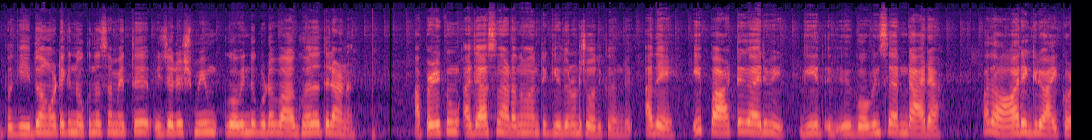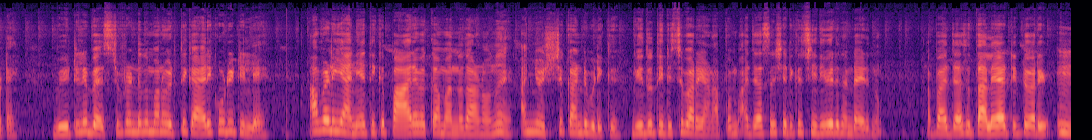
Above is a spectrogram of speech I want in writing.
അപ്പോൾ ഗീതു അങ്ങോട്ടേക്ക് നോക്കുന്ന സമയത്ത് വിജയലക്ഷ്മിയും ഗോവിന്ദും കൂടെ വാഗ്വാദത്തിലാണ്. അപ്പോഴേക്കും അജാസ് നടന്നു വന്നിട്ട് ഗീതുവിനോട് ചോദിക്കുന്നുണ്ട് അതെ ഈ പാട്ടുകാരി ഗീ ഗോവിന്ദ് സാറിന്റെ ആരാ? അത് ആരെങ്കിലും ആയിക്കോട്ടെ. വീട്ടിൽ ബെസ്റ്റ് ഫ്രണ്ട് എന്ന് പറഞ്ഞ് ഒരുത്തി കയറി കൂടിയിട്ടില്ലേ അവൾ ഈ അനിയത്തിക്ക് പാര വെക്കാൻ വന്നതാണോ എന്ന് അന്വേഷിച്ച് കണ്ടുപിടിക്ക്. ഗീതു തിരിച്ചു പറയാണ്. അപ്പം അജാസിന് ശരിക്കും ചിരി വരുന്നുണ്ടായിരുന്നു. അപ്പോൾ അജാസ് തലയാട്ടിട്ട് പറയും "ഉം,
